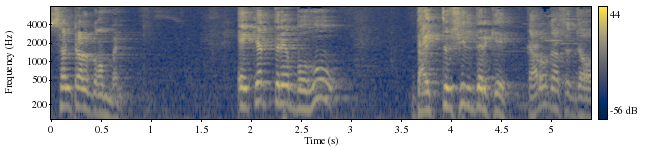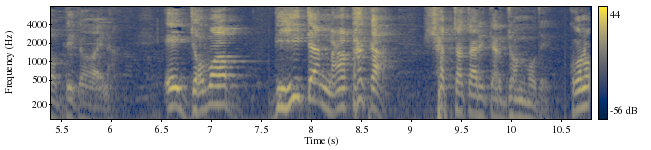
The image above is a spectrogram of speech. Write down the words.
central government এক্ষেত্রে বহু দায়িত্বশীলদেরকে কারও কাছে জবাব দিতে হয় না। এই জবাবদিহিতা না থাকা স্বেচ্ছাচারিতার জন্ম দেয়। কোনো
